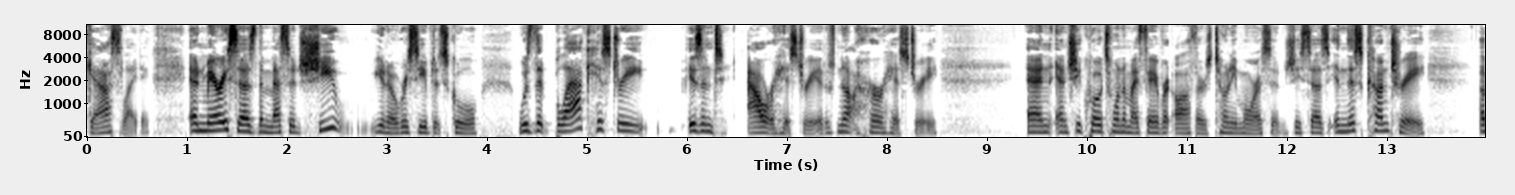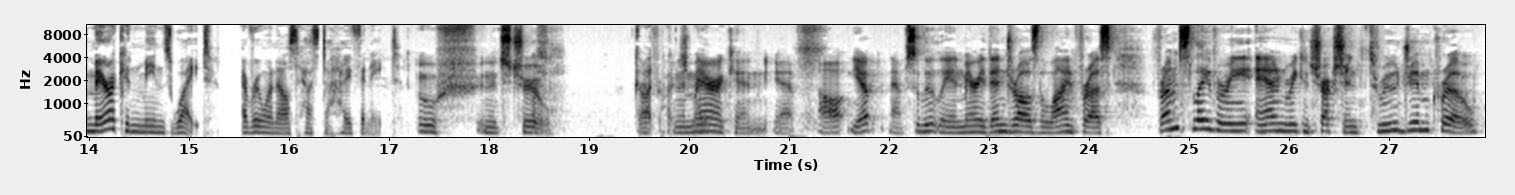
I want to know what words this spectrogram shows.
gaslighting. And Mary says the message she, you know, received at school was that black history isn't our history. It is not her history. And and she quotes one of my favorite authors, Toni Morrison. She says, "In this country, American means white. Everyone else has to hyphenate." Oof, and it's true. gut African punch, American. Right? Yep. All, yep, absolutely. And Mary then draws the line for us from slavery and Reconstruction through Jim Crow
